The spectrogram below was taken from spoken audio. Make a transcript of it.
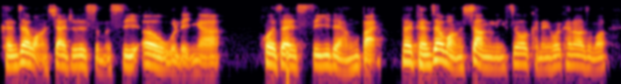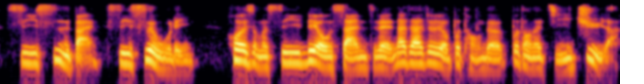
可能再往下就是什么 C 二五零啊，或者在 C 两百。那可能再往上，你之后可能会看到什么 C 四百、C 四五零，或者什么 C 六三之类。那它就有不同的不同的集聚啦。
